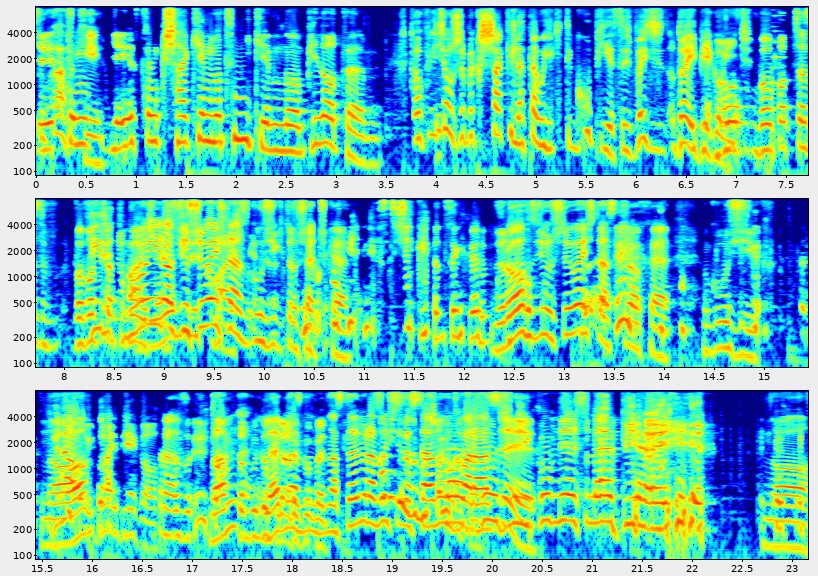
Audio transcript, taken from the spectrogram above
Ja jestem, słuchawki. ja jestem krzakiem lotnikiem, no, pilotem. Kto widział, żeby krzaki latały? Jaki ty głupi jesteś, wejdź do Ejbiego Bo, idź. bo podczas... Bo podczas No i rozjuszyłeś nas, guzik, troszeczkę. Jest Rozjuszyłeś nas trochę, guzik. No, Wylatuj do Ejbiego. razy. mam, to był dobry argument. następnym razem się zastanów dwa razy. U mnie jest lepiej. No.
